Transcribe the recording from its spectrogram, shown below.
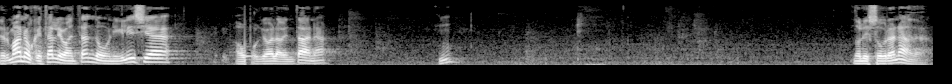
Hermanos que están levantando una iglesia, porque va a la ventana, no les sobra nada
